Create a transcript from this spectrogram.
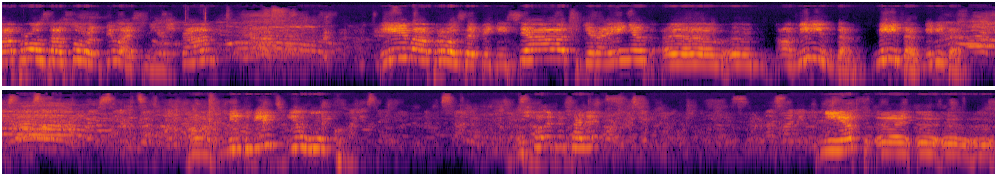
вопрос за 40 Белоснежка. И вопрос за 50 героиня э, э, а, Меринда. Мерида, Мерида. А, медведь и лук. Что написали? Нет. Э, э, э, э,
